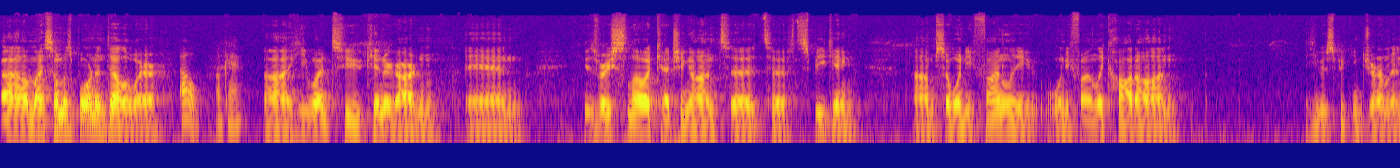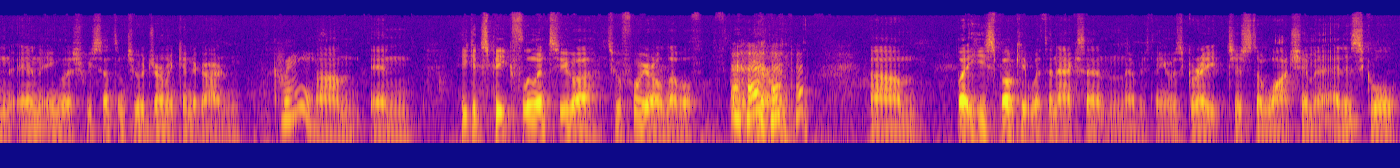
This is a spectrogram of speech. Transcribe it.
Uh, my son was born in Delaware. Oh, okay. Uh, he went to kindergarten and he was very slow at catching on to, to speaking. Um, so when he finally when he finally caught on, he was speaking German and English. We sent him to a German kindergarten, Great. um, and he could speak fluent to uh, to a four year old level German. Um, but he spoke it with an accent and everything. It was great just to watch him at, at his school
